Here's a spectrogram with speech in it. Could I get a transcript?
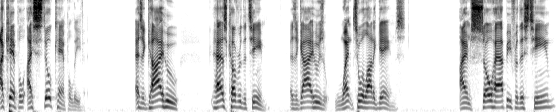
I can't be- I still can't believe it. As a guy who has covered the team, as a guy who's went to a lot of games, I am so happy for this team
